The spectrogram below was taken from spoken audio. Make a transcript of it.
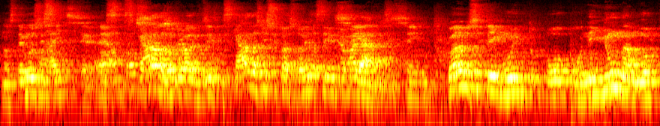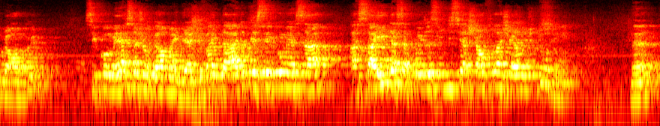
Nós temos Mas é, é processo. escalas, dizer, escalas de situações a serem trabalhadas. Sim. Quando se tem muito, pouco ou nenhum amor próprio, se começa a jogar uma ideia de vaidade, precisa começar a sair dessa coisa assim de se achar o flagelo de tudo. Sim. Né?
